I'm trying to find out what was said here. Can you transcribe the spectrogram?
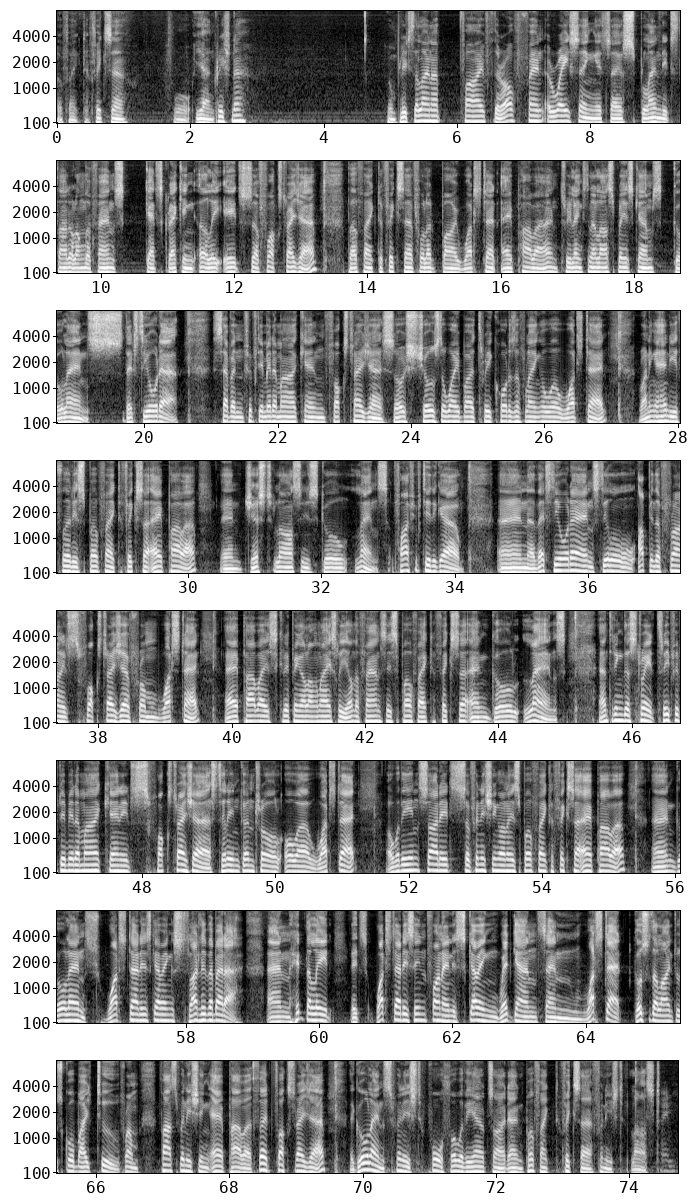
Perfect. A fixer for Young Krishna. Completes the lineup. Five. They're off and racing. It's a splendid start along the fence gets cracking early. It's uh, Fox Treasure. Perfect fixer followed by What's That A Power. And three lengths in the last place comes Golands. That's the order. 750 meter mark and Fox Treasure. So shows the way by three quarters of length over What's That. Running a handy third is Perfect Fixer A Power. And just lost his goal Lens. 550 to go. And uh, that's the order. And still up in the front, it's Fox Treasure from What's That. A Power is creeping along nicely. On the fence is Perfect Fixer and Goal Lens. Entering the straight, 350 meter mark, and it's Fox Treasure still in control over What's That. Over the inside, it's uh, finishing on his perfect fixer air power. And Golands, What's That is going slightly the better. And hit the lead. It's What's That is in front and is going Red Guns. And What's That goes to the line to score by two from fast finishing air power. Third, Fox Treasure. The Golands finished fourth over the outside. And perfect fixer finished last. Time.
